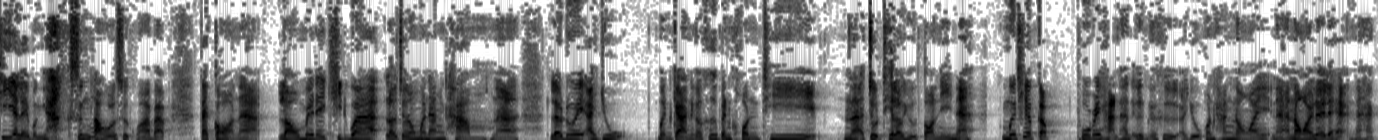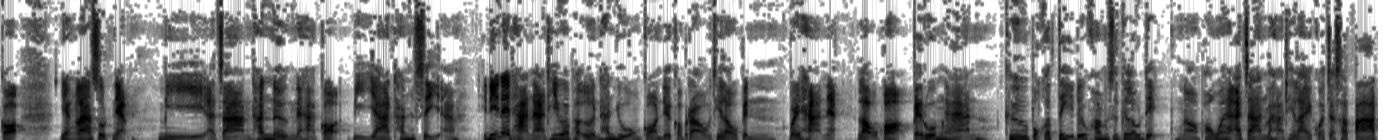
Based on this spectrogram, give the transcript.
ที่อะไรบางอย่าง ซึ่งเรารู้สึกว่าแบบ แต่ก่อนอะเราไม่ได้คิดว่าเราจะต้องมานั่งทำนะแล้วด้วยอายุเหมือนกันก็คือเป็นคนที่ ณจุดที่เราอยู่ตอนนี้นะ เมื่อเทียบกับผู้บริหารท่านอื่นก็คืออายุค่อนข้างน้อยนะน้อยเลยแหละนะคะก็อย่างล่าสุดเนี่ยมีอาจารย์ท่านหนึ่งนะคะก็มีญาติท่านเสีย ทีนี้ในฐานะที่ว่าเผอิญท่านอยู่องค์กรเดียวกับเราที่เราเป็นบริหารเนี่ยเราก็ไปร่วมงาน คือปกติด้วยความรู้สึกที่เราเด็กเนาะเพราะว่าอาจารย์มหาวิทยาลัยกว่าจะสตาร์ท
